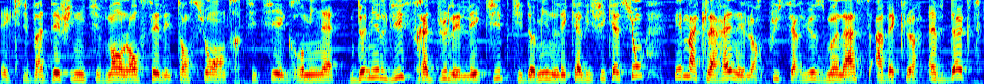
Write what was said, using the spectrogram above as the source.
et qui va définitivement lancer les tensions entre Titi et Grominet. 2010, Red Bull est l'équipe qui domine les qualifications et McLaren est leur plus sérieuse menace avec leur F-Duct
